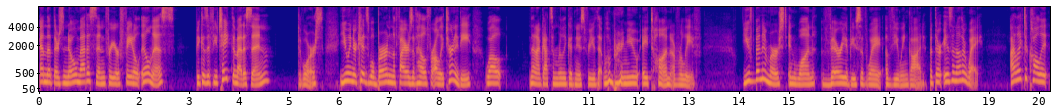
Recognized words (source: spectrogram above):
and that there's no medicine for your fatal illness, because if you take the medicine, divorce, you and your kids will burn in the fires of hell for all eternity. Well, then I've got some really good news for you that will bring you a ton of relief. You've been immersed in one very abusive way of viewing God, but there is another way. I like to call it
